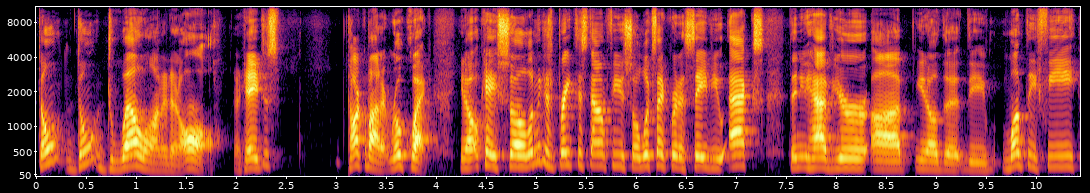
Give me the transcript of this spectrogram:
Don't, don't dwell on it at all, okay? Just talk about it real quick. You know, okay, so let me just break this down for you. So it looks like we're gonna save you X. Then you have your, uh, you know, the, the monthly fee.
